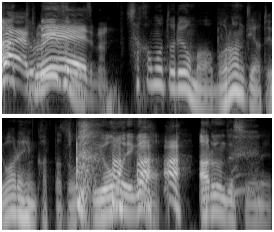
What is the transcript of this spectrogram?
ファクトリズム坂本龍馬はボランティアと言われへんかったぞっていう思いが あるんですよね。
